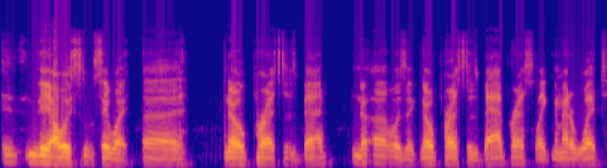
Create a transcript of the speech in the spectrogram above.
it, they always say what uh, no press is bad. No, uh, what was it? No press is bad press. Like no matter what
